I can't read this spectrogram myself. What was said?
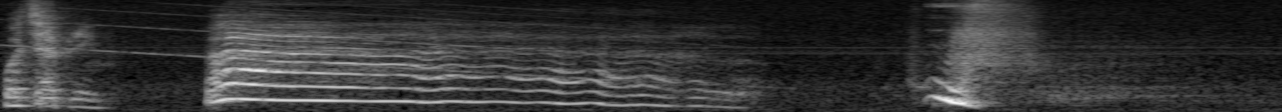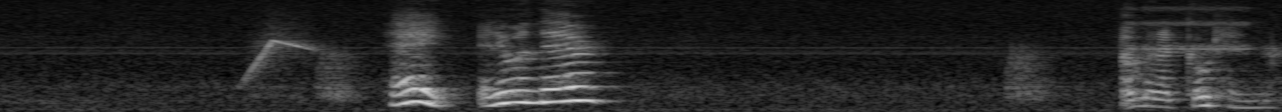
What's happening? Ah! Oof! Hey, anyone there? Coat hanger.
